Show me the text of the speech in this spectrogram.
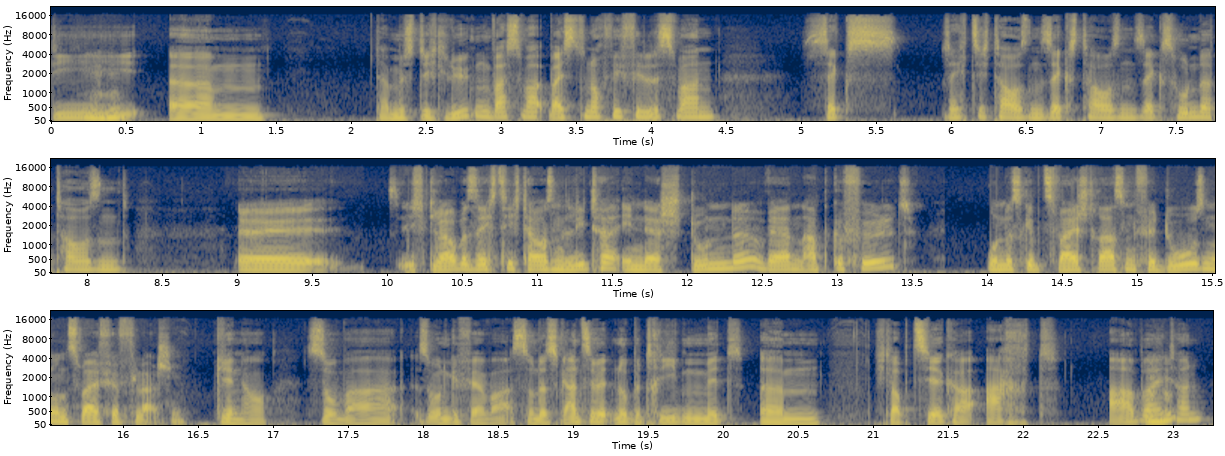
die, mhm. ähm, da müsste ich lügen, was war, weißt du noch, wie viele es waren? 60.000, 6.000, 600.000? Äh, ich glaube, 60.000 Liter in der Stunde werden abgefüllt und es gibt zwei Straßen für Dosen und zwei für Flaschen. Genau, so war, so ungefähr war es. Und das Ganze wird nur betrieben mit, ähm, ich glaube, circa acht Arbeitern. Mhm.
